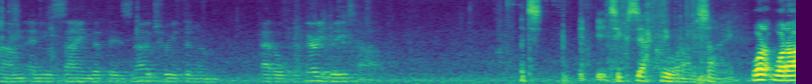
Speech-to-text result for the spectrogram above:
um, and you're saying that there's no truth in them at all, They're very detailed. It's, it's exactly what I'm saying. What, what I,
